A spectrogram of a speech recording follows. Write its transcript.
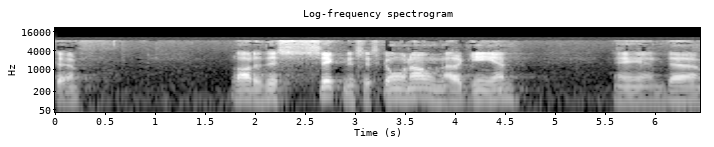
uh, a lot of this sickness that's going on again, and um,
